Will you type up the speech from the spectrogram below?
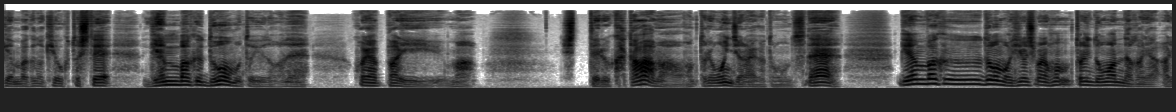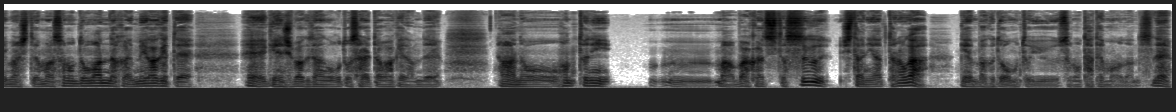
原爆の記憶として原爆ドームというのがねこれやっぱりまあ知ってる方はまあ本当に多いんじゃないかと思うんですね。原爆ドームは広島に本当にど真ん中にありまして、まあ、そのど真ん中にめがけて、えー、原子爆弾が落とされたわけなんであの本当に、うんまあ、爆発したすぐ下にあったのが原爆ドームというその建物なんですね。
